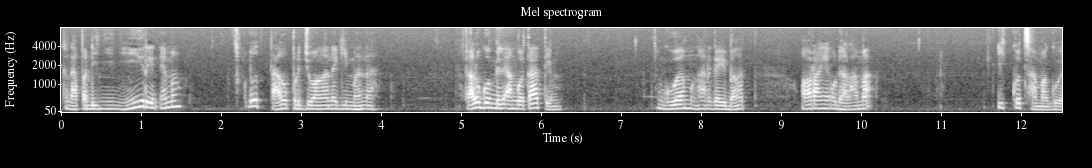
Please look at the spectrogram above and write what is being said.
Kenapa dinyinyirin? Emang lu tahu perjuangannya gimana? Kalau gue milih anggota tim gue menghargai banget orang yang udah lama ikut sama gue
